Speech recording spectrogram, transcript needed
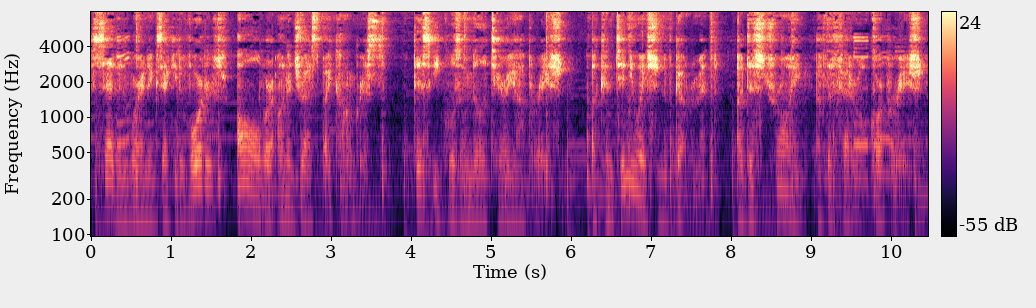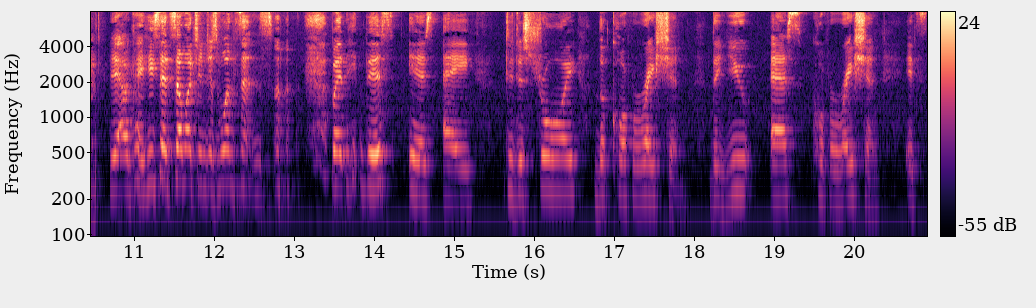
Seven were in executive orders, all were unaddressed by Congress. This equals a military operation, a continuation of government, a destroying of the federal corporation. Yeah, okay. He said so much in just one sentence. but this is a to destroy the corporation, the US corporation. It's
